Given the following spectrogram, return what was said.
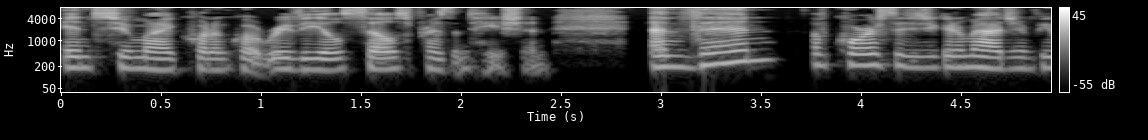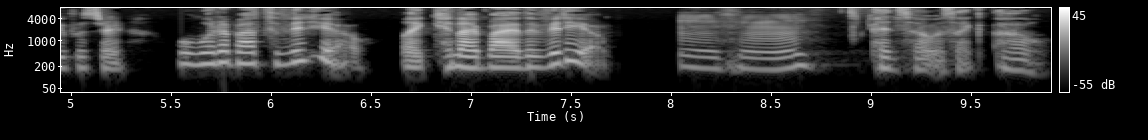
into my quote unquote reveal sales presentation. And then, of course, as you can imagine, people say, well, what about the video? Like, can I buy the video? Mm-hmm. And so I was like, oh,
